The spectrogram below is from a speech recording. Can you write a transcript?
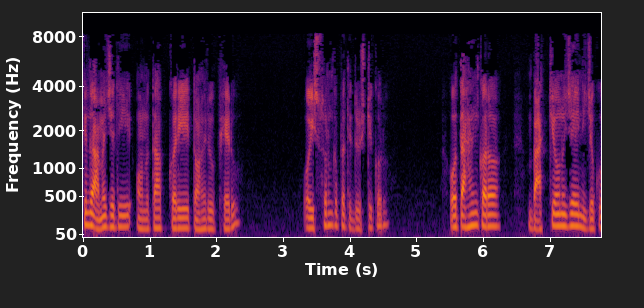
କିନ୍ତୁ ଆମେ ଯଦି ଅନୁତାପ କରି ତହିଁରୁ ଫେରୁ ଓ ଈଶ୍ୱରଙ୍କ ପ୍ରତି ଦୃଷ୍ଟି କରୁ ଓ ତାହାଙ୍କର ବାକ୍ୟ ଅନୁଯାୟୀ ନିଜକୁ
